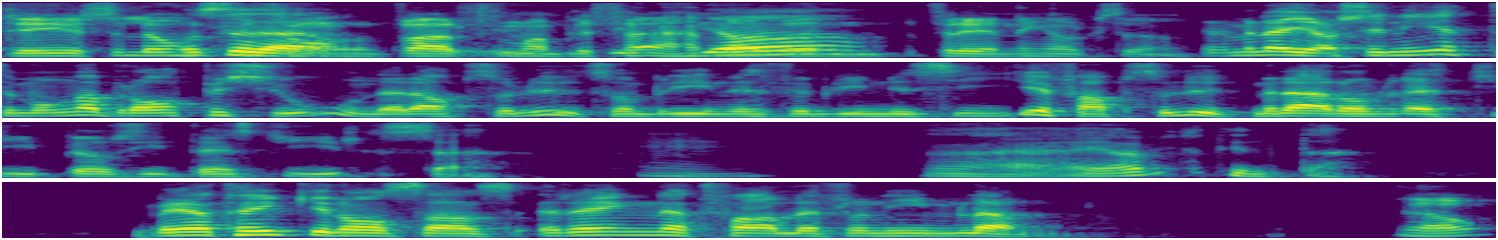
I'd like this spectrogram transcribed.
det är ju så långt ifrån varför man blir fan ja, av en förening också. Jag, menar, jag känner jättemånga bra personer, absolut, som brinner för Brynäs IF, absolut. Men är de rätt typer att sitta i en styrelse? Mm. Nej, jag vet inte. Men jag tänker någonstans, regnet faller från himlen. Ja.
